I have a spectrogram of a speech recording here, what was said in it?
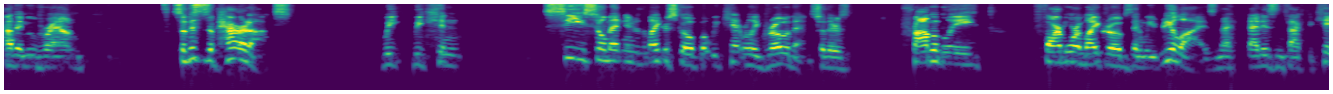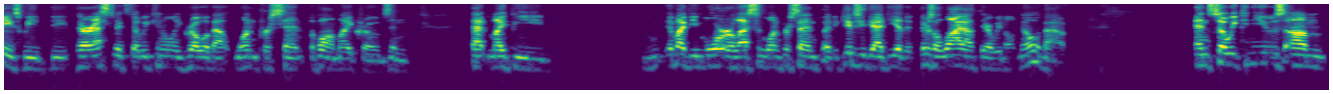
how they move around. so this is a paradox. We, we can see so many under the microscope, but we can't really grow them. So there's probably far more microbes than we realize. And that, that is in fact the case. We, the, there are estimates that we can only grow about 1% of all microbes. And that might be, it might be more or less than 1%, but it gives you the idea that there's a lot out there we don't know about. And so we can use, um,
